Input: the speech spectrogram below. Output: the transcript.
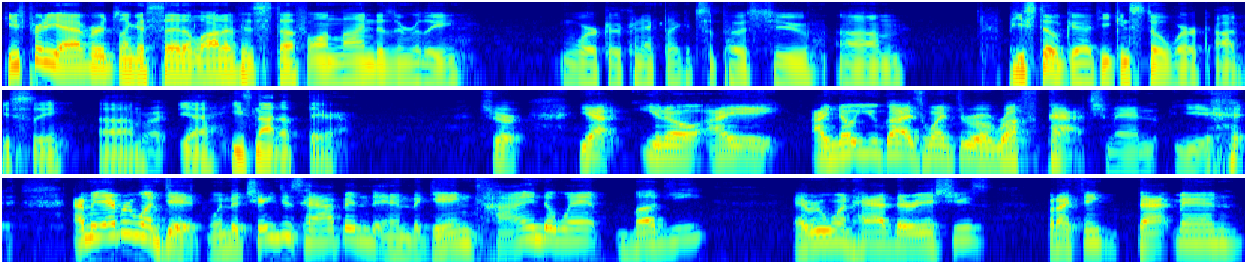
He's pretty average. Like I said, a lot of his stuff online doesn't really work or connect like it's supposed to. Um, but he's still good. He can still work, obviously. Um, Right. Yeah, he's not up there. Sure. Yeah, you know, I I know you guys went through a rough patch, man. You, I mean, everyone did. When the changes happened and the game kind of went buggy, everyone had their issues, but I think Batman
